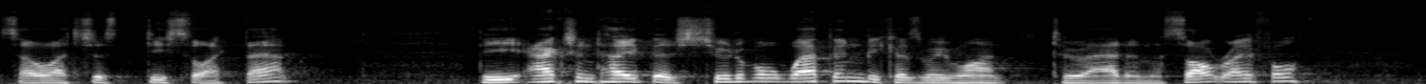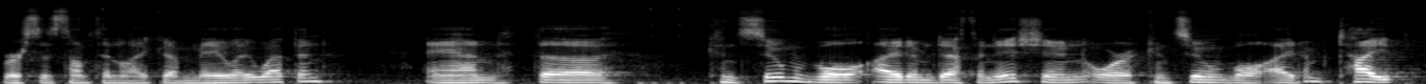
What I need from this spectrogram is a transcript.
So let's just deselect that. The action type is shootable weapon because we want to add an assault rifle versus something like a melee weapon. And the consumable item definition or consumable item type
